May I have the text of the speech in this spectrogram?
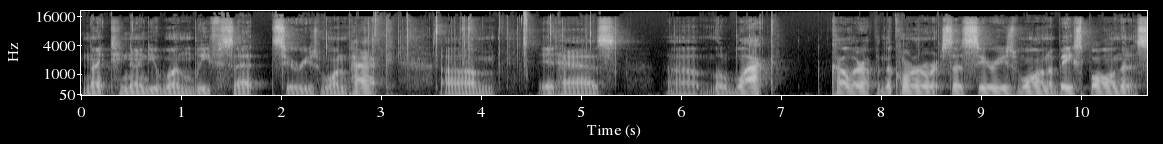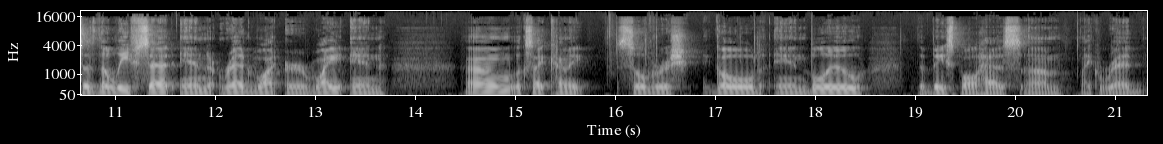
1991 Leaf Set Series 1 pack. Um, it has a little black color up in the corner where it says Series 1, a baseball, and then it says the Leaf Set in red, white, or white and um, looks like kind of silverish gold and blue the baseball has um, like red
